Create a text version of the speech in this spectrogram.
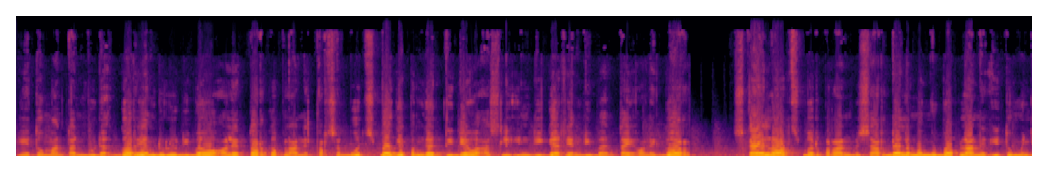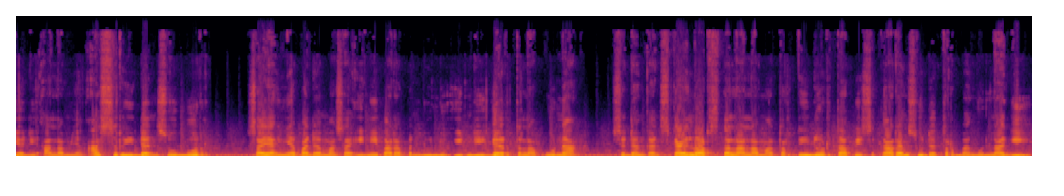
yaitu mantan budak Gor yang dulu dibawa oleh Thor ke planet tersebut sebagai pengganti dewa asli Indigar yang dibantai oleh Gor. Skylords berperan besar dalam mengubah planet itu menjadi alam yang asri dan subur. Sayangnya pada masa ini para penduduk Indigar telah punah, sedangkan Skylords telah lama tertidur tapi sekarang sudah terbangun lagi.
